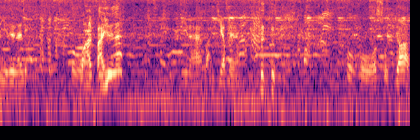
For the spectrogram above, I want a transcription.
มีนี่ด้วยนะนี่โอ้โหมีไฟด้วยนะนี่นะฮะหวานเจี๊ยบเลยนะโอ้โหสุดยอด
